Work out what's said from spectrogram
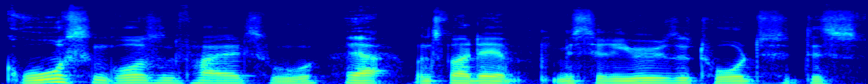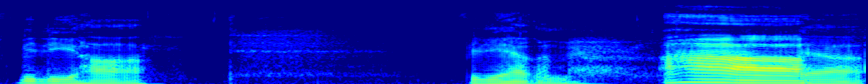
großen, großen Fall zu. Ja. Und zwar der mysteriöse Tod des Willi H. Herren. Ah, Ja.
